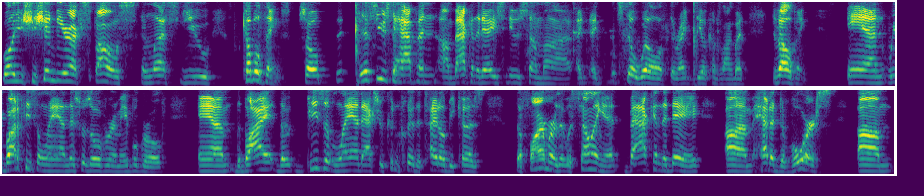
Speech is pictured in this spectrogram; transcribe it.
Well, you, she shouldn't be your ex spouse unless you. Couple things. So th- this used to happen um, back in the day. I used to do some. Uh, I, I still will if the right deal comes along, but developing. And we bought a piece of land. This was over in Maple Grove, and the buy the piece of land actually couldn't clear the title because the farmer that was selling it back in the day um, had a divorce um,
